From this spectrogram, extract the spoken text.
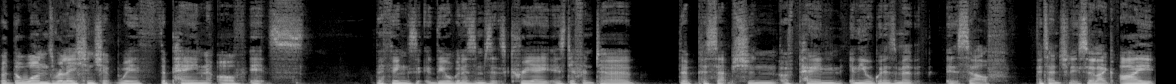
but the one's relationship with the pain of its the things the organisms it's create is different to the perception of pain in the organism itself potentially. So like i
